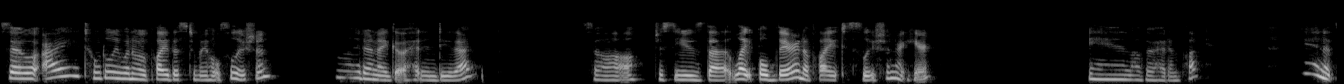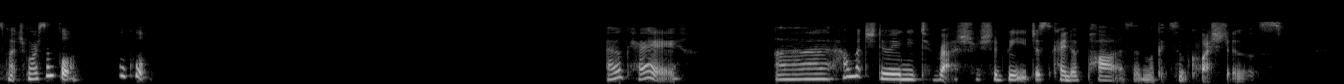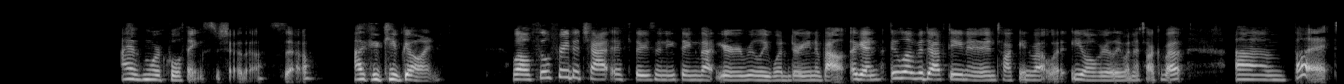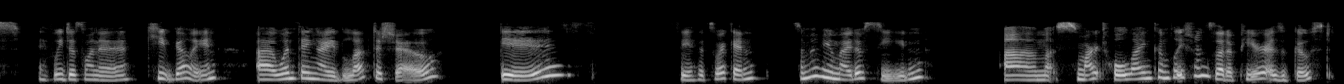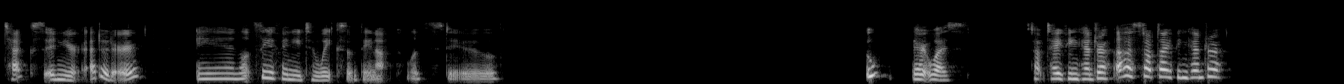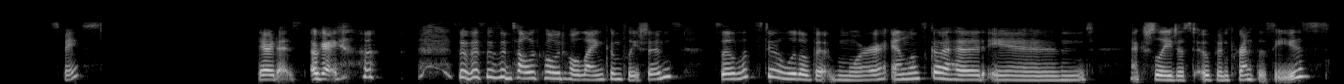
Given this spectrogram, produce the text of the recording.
So I totally want to apply this to my whole solution. Why don't I go ahead and do that? So I'll just use the light bulb there and apply it to solution right here. And I'll go ahead and apply. And it's much more simple. Oh, cool. Okay. Uh, how much do I need to rush? Or should we just kind of pause and look at some questions? I have more cool things to show though, so I could keep going. Well, feel free to chat if there's anything that you're really wondering about. Again, I love adapting and talking about what you all really want to talk about. Um, but if we just want to keep going, uh, one thing I'd love to show is, see if it's working. Some of you might have seen um, smart whole line completions that appear as ghost text in your editor. And let's see if I need to wake something up. Let's do Oh, There it was. Stop typing, Kendra. Ah, stop typing, Kendra. Space. There it is. Okay. so this is IntelliCode whole line completions. So let's do a little bit more and let's go ahead and actually just open parentheses.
